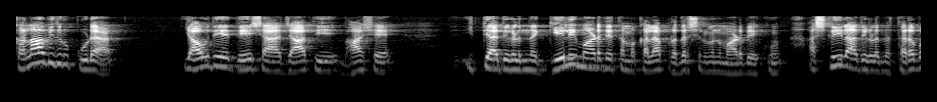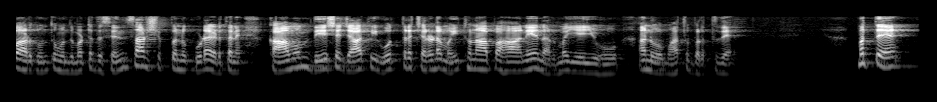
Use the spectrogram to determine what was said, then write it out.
ಕಲಾವಿದರು ಕೂಡ ಯಾವುದೇ ದೇಶ, ಜಾತಿ, ಭಾಷೆ ಇತ್ಯಾದಿಗಳನ್ನು ಗೇಲಿ ಮಾಡದೆ ತಮ್ಮ ಕಲಾ ಪ್ರದರ್ಶನವನ್ನು ಮಾಡಬೇಕು. ಅಶ್ಲೀಲಾದಿಗಳನ್ನು ತರಬಾರದು ಅಂತ ಒಂದು ಮಟ್ಟದ ಸೆನ್ಸಾರ್ಶಿಪ್ಪನ್ನು ಕೂಡ ಇಡ್ತಾನೆ. ಕಾಮಂ ದೇಶ ಜಾತಿ ಗೋತ್ರ ಚರಣ ಮೈಥುನಾಪಹಾನೇ ನರ್ಮಯೇಯು ಅನ್ನುವ ಮಾತು ಬರ್ತದೆ. ಮತ್ತು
